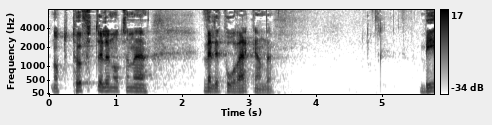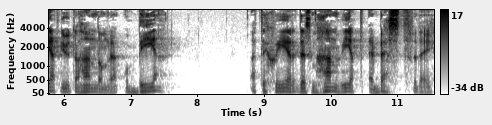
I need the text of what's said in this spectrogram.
något tufft eller något som är väldigt påverkande. Be att Gud tar hand om det och be att det sker det som han vet är bäst för dig.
